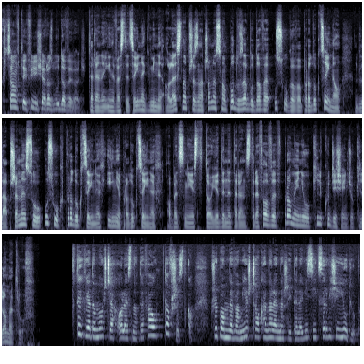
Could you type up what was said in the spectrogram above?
chcą w tej chwili się rozbudowywać. Tereny inwestycyjne gminy Olesno przeznaczone są pod zabudowę usługowo-produkcyjną dla przemysłu, usług produkcyjnych i nieprodukcyjnych. Obecnie jest to jedyny teren strefowy w promieniu kilkudziesięciu kilometrów. W tych wiadomościach Olesno TV to wszystko. Przypomnę Wam jeszcze o kanale naszej telewizji w serwisie YouTube,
